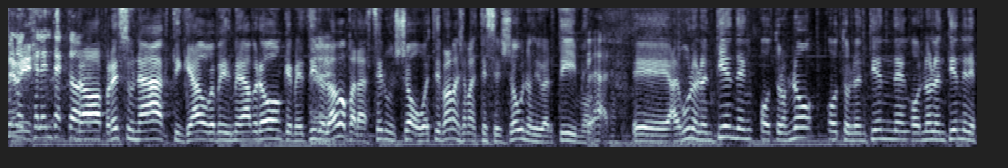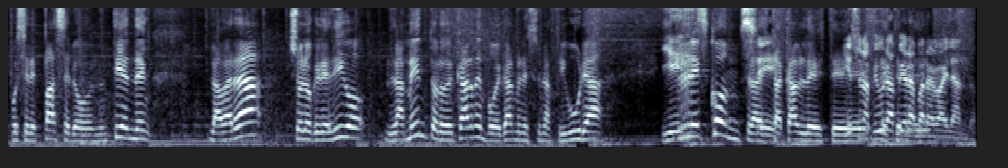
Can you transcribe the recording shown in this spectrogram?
sos un excelente actor. No, pero es un acting que hago, que me, me da bronca, que me tiro. Lo hago para hacer un show. Este programa se llama Este es el show y nos divertimos. Claro. Eh, algunos lo entienden, otros no. Otros lo entienden o no lo entienden y después se les pasa y lo no entienden. La verdad, yo lo que les digo, lamento lo de Carmen porque Carmen es una figura Y es- recontra sí. destacable de este Y es una figura este piola medio. para el bailando.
